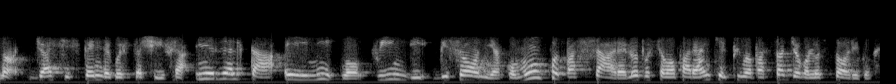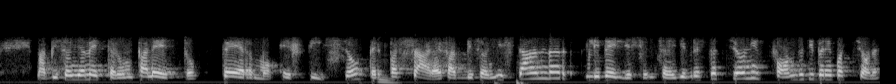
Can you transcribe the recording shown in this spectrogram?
no, già si spende questa cifra, in realtà è iniquo, quindi bisogna comunque passare, noi possiamo fare anche il primo passaggio con lo storico, ma bisogna mettere un paletto fermo e fisso per mm. passare ai fabbisogni standard, livelli essenziali di prestazioni, fondo di perequazione.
